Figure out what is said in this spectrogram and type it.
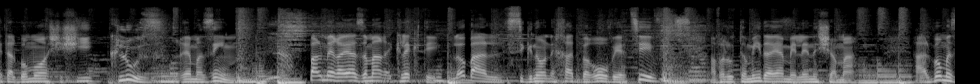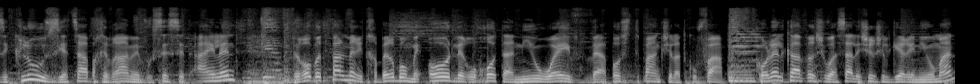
את אלבומו השישי Clues, רמזים. פלמר היה זמר אקלקטי, לא בעל סגנון אחד ברור ויציב, אבל הוא תמיד היה מלא נשמה. האלבום הזה, Clues, יצא בחברה המבוססת Island, ורוברט פלמר התחבר בו מאוד לרוחות הניו וייב והפוסט-פאנק של התקופה, כולל קאבר שהוא עשה לשיר של גרי ניומן,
